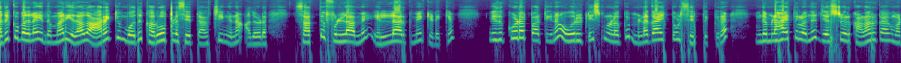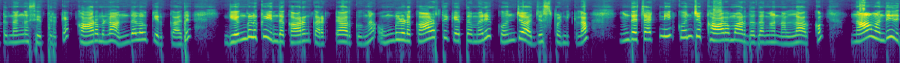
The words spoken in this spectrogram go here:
அதுக்கு பதிலாக இந்த மாதிரி ஏதாவது அரைக்கும் போது கருவேப்பிலை சேர்த்து அரைச்சிங்கன்னா அதோட சத்து ஃபுல்லாமே எல்லாருக்குமே கிடைக்கும். இது கூட பார்த்தீங்கன்னா ஒரு டீஸ்பூன் அளவுக்கு மிளகாய்த்தூள் சேர்த்துக்கிறேன். இந்த மிளகாய்த்தூள் வந்து ஜஸ்ட் ஒரு கலருக்காக மட்டும்தாங்க சேர்த்துருக்கேன். காரமெல்லாம் அந்தளவுக்கு இருக்காது. எங்களுக்கு இந்த காரம் கரெக்டாக இருக்குங்க. உங்களோட காரத்துக்கு ஏற்ற மாதிரி கொஞ்சம் அட்ஜஸ்ட் பண்ணிக்கலாம். இந்த சட்னி கொஞ்சம் காரமாக இருந்ததாங்க நல்லாயிருக்கும். நான் வந்து இது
